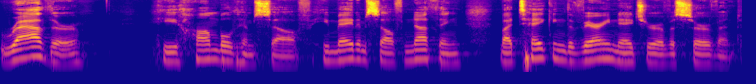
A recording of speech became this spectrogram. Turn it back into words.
Rather, he humbled himself. He made himself nothing by taking the very nature of a servant.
